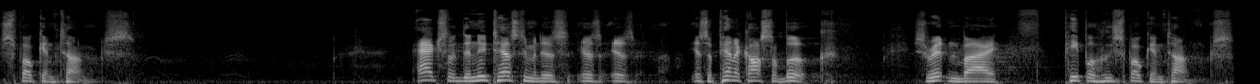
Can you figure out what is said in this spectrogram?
spoke in tongues. Actually, the New Testament is, is, is, is a Pentecostal book. It's written by people who spoke in tongues.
